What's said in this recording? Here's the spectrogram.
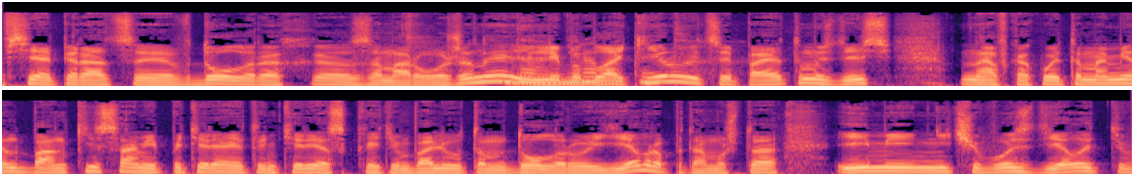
все операции в долларах э, заморожены, да, либо блокируются, и поэтому здесь в какой-то момент банки сами потеряют интерес к этим валютам, доллару и евро, потому что ими ничего сделать они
